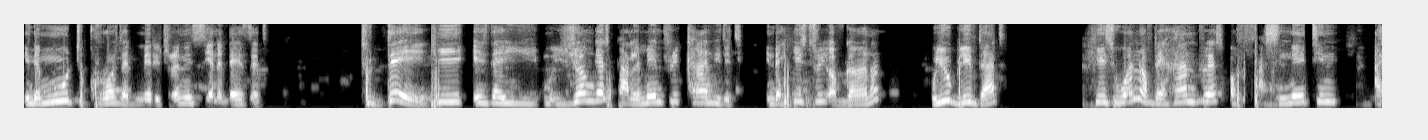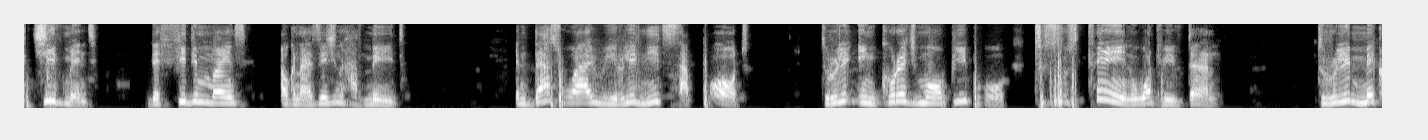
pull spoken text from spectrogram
in the mood to cross the Mediterranean Sea and the desert. Today, he is the youngest parliamentary candidate in the history of Ghana. Will you believe that? He's one of the hundreds of fascinating achievements the Feeding Minds organization have made. And that's why we really need support to really encourage more people to sustain what we've done, to really make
